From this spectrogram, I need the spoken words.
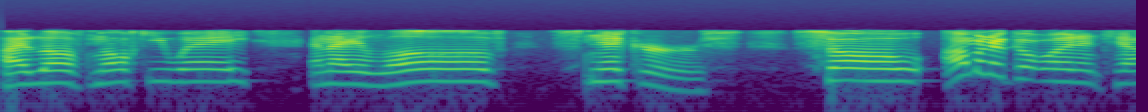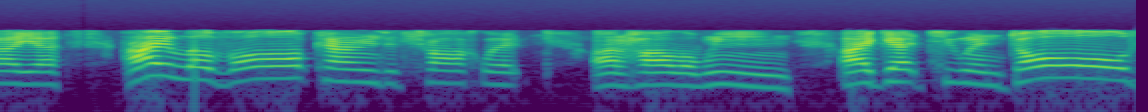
I love Milky Way, and I love Snickers. So I'm going to go ahead and tell you, I love all kinds of chocolate on Halloween. I get to indulge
